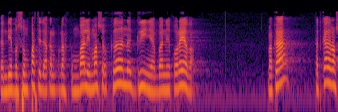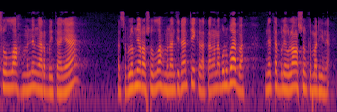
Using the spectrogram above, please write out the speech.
Dan dia bersumpah tidak akan pernah kembali masuk ke negerinya Bani Quraidah. Maka tatkala Rasulullah mendengar beritanya dan sebelumnya Rasulullah menanti-nanti kedatangan Abu Lubabah, ternyata beliau langsung ke Madinah.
